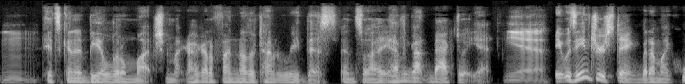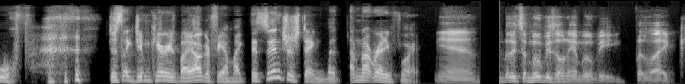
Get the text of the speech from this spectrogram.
Mm, It's going to be a little much. I'm like, I got to find another time to read this. And so I haven't gotten back to it yet. yeah, It was interesting, but I'm like, woof. Just like Jim Carrey's biography, I'm like, this is interesting, but I'm not ready for it. yeah. But it's a movie's only a movie, but like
